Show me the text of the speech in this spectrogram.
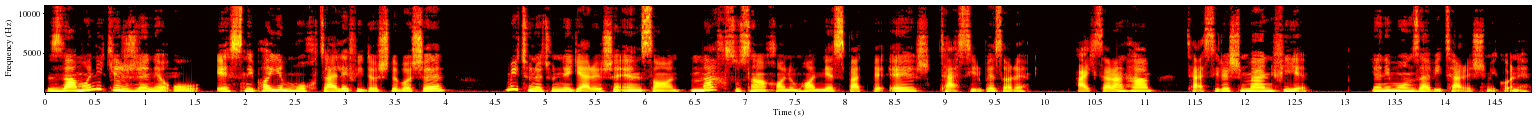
زمانی که ژن او اسنیپ های مختلفی داشته باشه می‌تونه تو نگرش انسان مخصوصا خانم ها نسبت به عشق تاثیر بذاره. اکثرا هم تاثیرش منفیه یعنی منزوی ترش می‌کنه.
